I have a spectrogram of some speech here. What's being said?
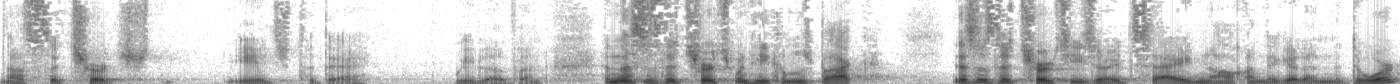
That's the church age today we live in. And this is the church when he comes back. This is the church he's outside knocking to get in the door.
